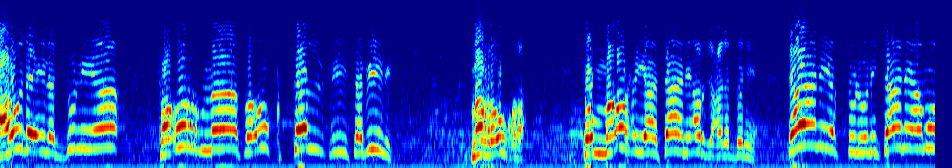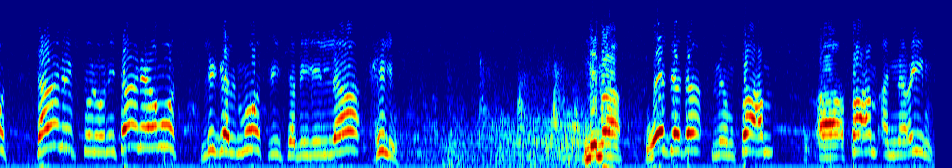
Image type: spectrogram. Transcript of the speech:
أعود إلى الدنيا فأرمى فأقتل في سبيلك. مرة أخرى. ثم أحيا ثاني أرجع إلى الدنيا. ثاني يقتلوني ثاني أموت. ثاني يقتلوني ثاني أموت. لقى الموت في سبيل الله حلو. لما وجد من طعم آه طعم النعيم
